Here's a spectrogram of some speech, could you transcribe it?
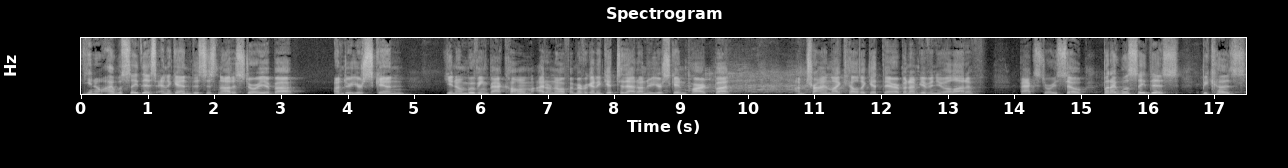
you know, I will say this, and again, this is not a story about under your skin, you know, moving back home. I don't know if I'm ever going to get to that under your skin part, but I'm trying like hell to get there, but I'm giving you a lot of backstory. So, but I will say this because,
